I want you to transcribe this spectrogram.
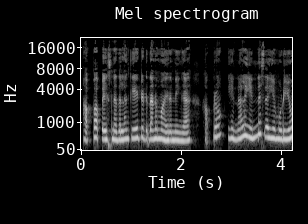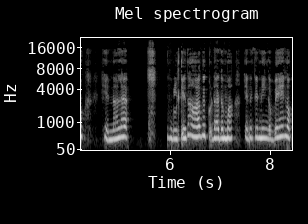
அப்பா பேசினதெல்லாம் கேட்டுட்டு தானம்மா இருந்தீங்க. அப்புறம் என்னால் என்ன செய்ய முடியும்? என்னால் உங்களுக்கு எதுவும் ஆகக்கூடாதும்மா. எனக்கு நீங்கள் வேணும்.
